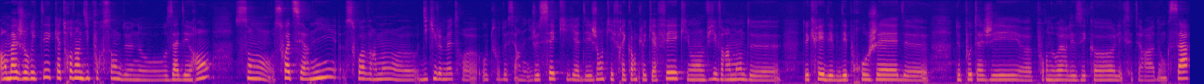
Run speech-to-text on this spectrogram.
En majorité, 90% de nos adhérents sont soit de Cerny, soit vraiment euh, 10 km autour de Cerny. Je sais qu'il y a des gens qui fréquentent le café, qui ont envie vraiment de, créer des, projets de, de potager euh, pour nourrir les écoles, etc. Donc ça,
